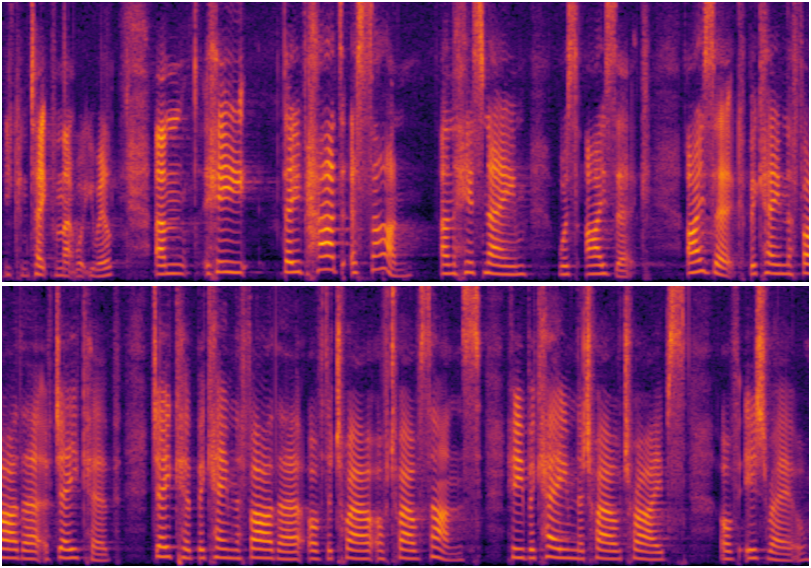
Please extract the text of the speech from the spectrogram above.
you can take from that what you will. Um, he, they've had a son, and his name was Isaac. Isaac became the father of Jacob. Jacob became the father of the 12, of 12 sons, who became the 12 tribes of Israel.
